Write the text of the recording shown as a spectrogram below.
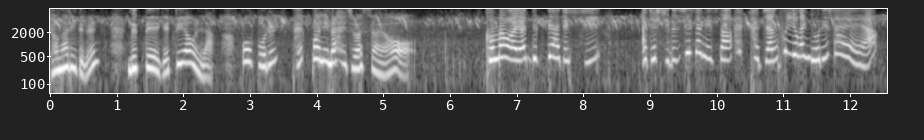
병아리들은 늑대에게 뛰어올라 뽀뽀를 100번이나 해주었어요. 고마워요, 늑대 아저씨. 아저씨는 세상에서 가장 훌륭한 요리사예요.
